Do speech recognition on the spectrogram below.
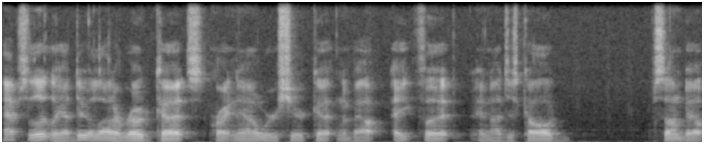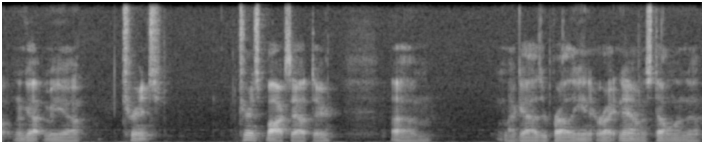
Absolutely. I do a lot of road cuts. Right now, we're shear cutting about eight foot, and I just called Sunbelt and got me a trench trench box out there. Um, my guys are probably in it right now installing a,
